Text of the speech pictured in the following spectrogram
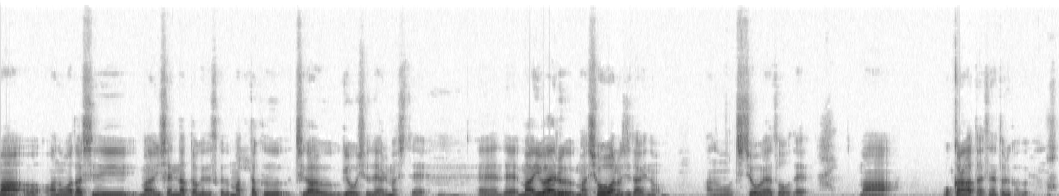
まあ、あの、私、まあ、医者になったわけですけど、全く違う業種でありまして、うん、えー、で、まあ、いわゆる、まあ、昭和の時代の、あの、父親像で、はい、まあ、おっかなかったですね、とにかく。あ、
